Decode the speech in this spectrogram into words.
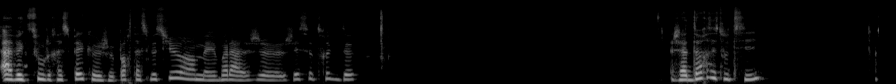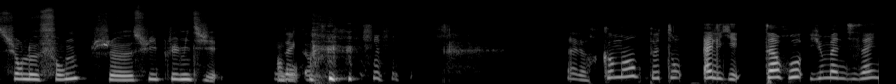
Avec tout le respect que je porte à ce monsieur, hein, mais voilà, j'ai ce truc de J'adore cet outil. Sur le fond, je suis plus mitigée. D'accord. Alors, comment peut-on allier tarot, human design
